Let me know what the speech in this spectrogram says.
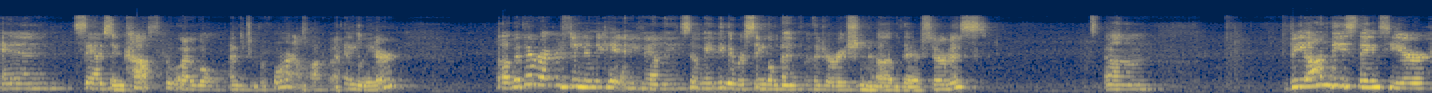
And Samson Cuff, who I will, I mentioned before, and I'll talk about him later. Uh, but their records didn't indicate any family, so maybe they were single men for the duration of their service. Um, beyond these things here,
